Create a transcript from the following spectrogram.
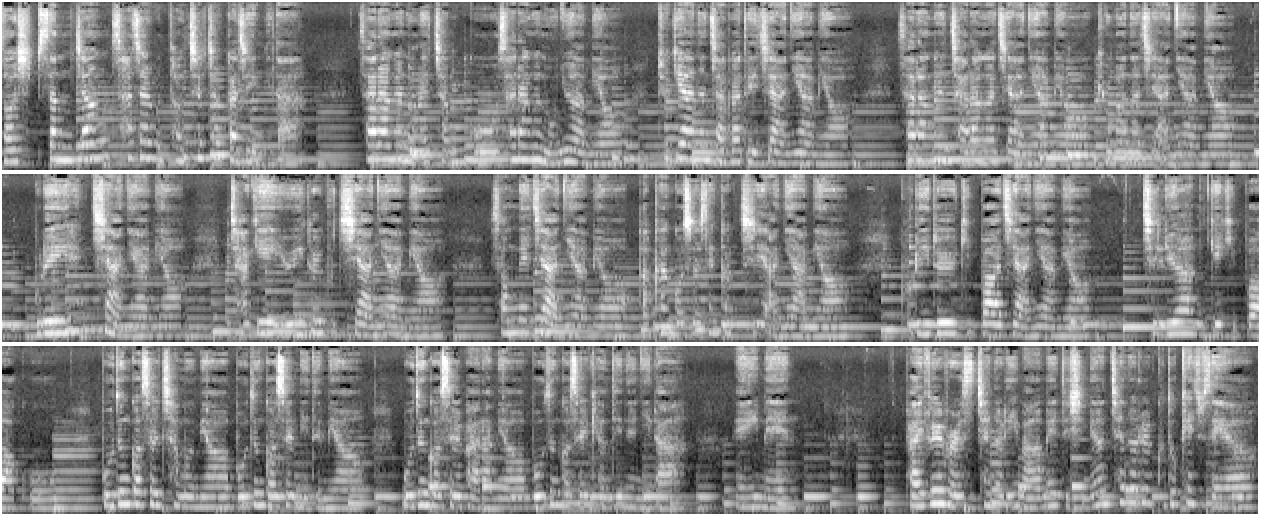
야고보서 13장 4절부터 7절까지입니다. 사랑은 오래 참고 사랑은 온유하며 투기하는 자가 되지 아니하며 사랑은 자랑하지 아니하며 교만하지 아니하며 무례히 행치 아니하며 자기의 유익을 붙이 아니하며 성내지 아니하며 악한 것을 생각지 아니하며 불의를 기뻐하지 아니하며 함께 기뻐하고 모든 것을 참으며 모든 것을 믿으며 모든 것을 바라며 모든 것을 견디느니라. 에이멘. 바이블 버스 채널이 마음에 드시면 채널을 구독해 주세요.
